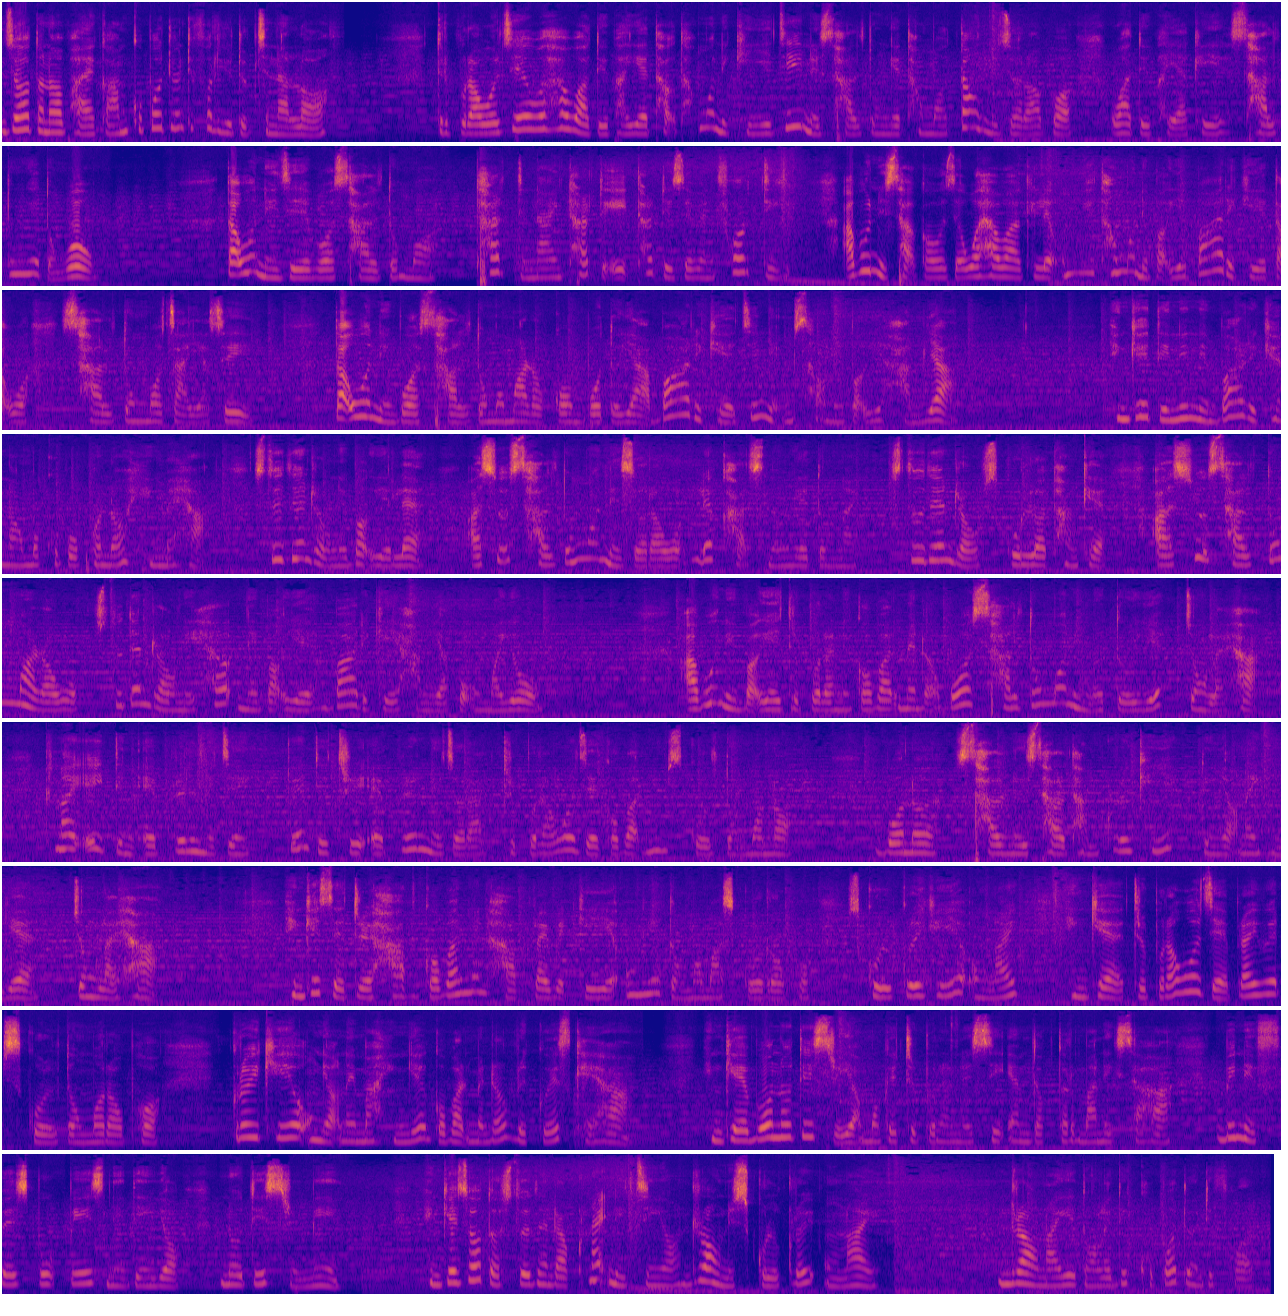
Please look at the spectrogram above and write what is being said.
जो तना भाई काम कुपो 24 YouTube channel lo त्रिपुरा वलचे वह वातु भाई थाक थाक मनि खिये जे नि साल तुंगे थांमो तां नि जरा ब वातु भाई के साल तुंगे दंगो ताओ नि जे ब साल तुंमो 39 38 37 40 abu ni sa ka se wa hawa khile umni thamu ni ba ye ba ri ke ta wa sal tung mo cha ya se ta u ni bo sal tung mo ma ro kom bo to ya ba ri hingke tini nimba rikhe nangmo kupokono hingmeha student rok ni bak yele asu saltungo nijorao lekha snungye tongnai student rok school lo thangkhe asu saltungma rao student rok ni help ni bak ye ba rikhe hamya ko umayo abu ni bak ye tripura ni government rok bo saltungo ni no to ye chonglai ha knai 18 april ni jeng 23 april ni jora tripura wo je government school tongmono bono sal ni sal tham kru khi ting yok nai hye chung lai ha hingke se tre half government half private ke ye ong ye tong ma school ro pho school kru khi ye ong nai hingke tripura wo je private school tong mo ro pho kru khi ye ong yok nai ma hingye government ro request khe ha hinke bo notice riya moke tripurane cm dr manik saha bini facebook page ni ding yo notice rimi hinke jo to student ra khnai ni chiyo nraw ni school ndraw na ye tong le di khupo 24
